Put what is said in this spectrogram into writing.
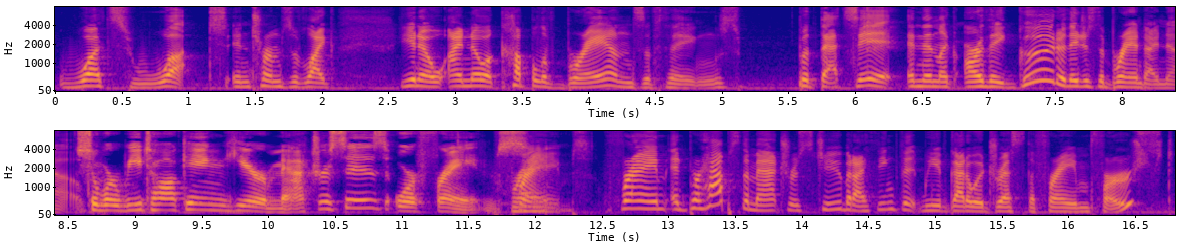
what's what in terms of like you know i know a couple of brands of things but that's it and then like are they good or are they just the brand i know So, are we talking here mattresses or frames? frames. frame and perhaps the mattress too but i think that we've got to address the frame first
